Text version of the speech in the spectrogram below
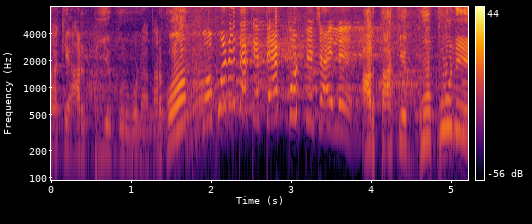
তাকে আর বিয়ে করব না। তারপর? গোপনে করতে চাইলেন। আর তাকে গোপনে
